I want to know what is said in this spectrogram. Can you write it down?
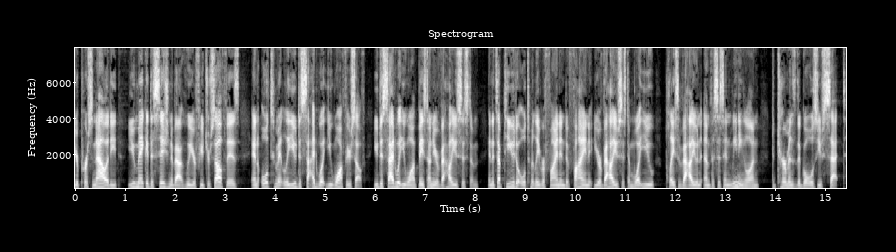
your personality. You make a decision about who your future self is, and ultimately you decide what you want for yourself. You decide what you want based on your value system. And it's up to you to ultimately refine and define your value system. What you place value and emphasis and meaning on determines the goals you set.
